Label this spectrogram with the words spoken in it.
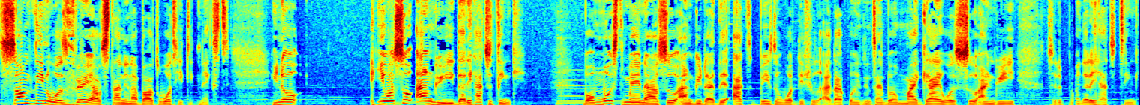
something was very outstanding about what he did next. You know, he was so angry that he had to think. But most men are so angry that they act based on what they feel at that point in time. But my guy was so angry to the point that he had to think.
